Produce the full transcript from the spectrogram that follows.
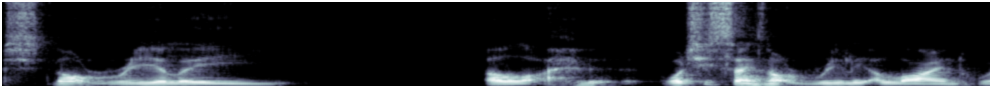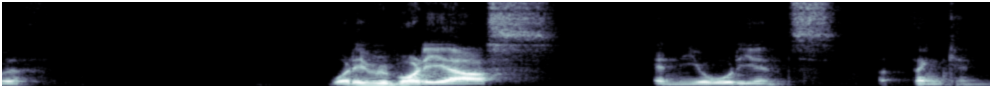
she's not really, what she's saying is not really aligned with what everybody else in the audience are thinking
